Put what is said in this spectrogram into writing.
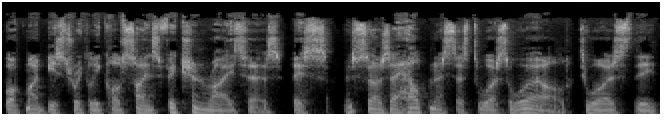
what might be strictly called science fiction writers? This sort of helplessness towards the world, towards the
